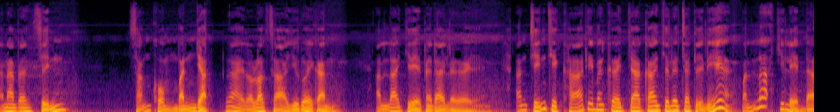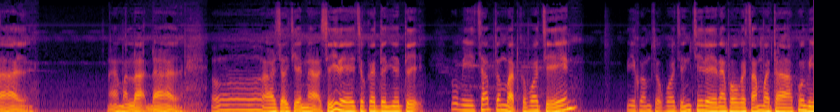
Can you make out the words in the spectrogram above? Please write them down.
อันนั้นเป็นศีลสังคมบัญญัติเพื่อให้เรารักษาอยู่ด้วยกัน อันละกิเลสไม่ได้เลย อันศีลสิกขาที่มันเกิดจากการเจริญสตินี้มันละกิเลสได้ นะมันละได้โอ้อาศัยศีลน่ะสีเลสุกติยติ ผู้มีทรัพย์สมบัติก็เพราะศีลมีความสุขเพราะศีลสีเลนะโพกสัมปทา ผู้มี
